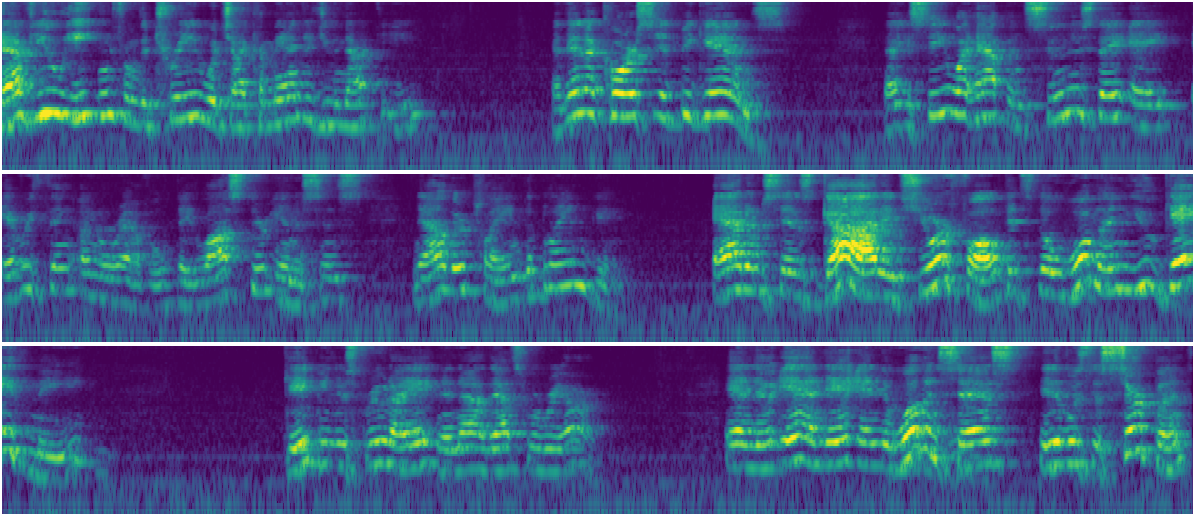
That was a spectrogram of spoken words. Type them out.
Have you eaten from the tree which I commanded you not to eat? And then, of course, it begins. Now, you see what happened. Soon as they ate, everything unraveled. They lost their innocence. Now they're playing the blame game. Adam says, God, it's your fault. It's the woman you gave me. Gave me this fruit, I ate, and now that's where we are. And the, and, and the woman says it was the serpent,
